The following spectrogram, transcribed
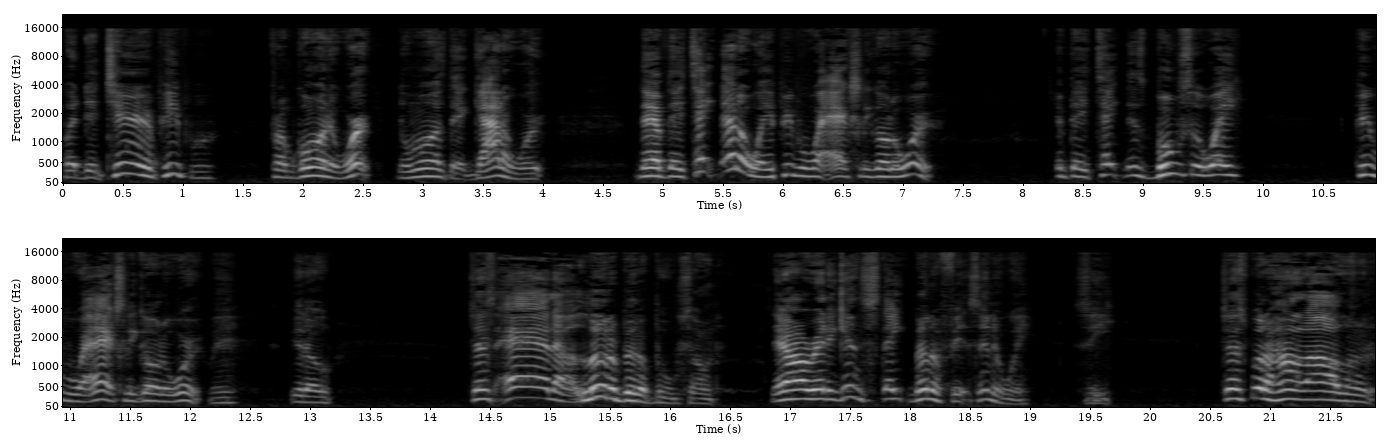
but deterring people from going to work, the ones that gotta work. Now, if they take that away, people will actually go to work. If they take this boost away, people will actually go to work, man. You know, just add a little bit of boost on it. They're already getting state benefits anyway. See, just put a hundred dollars on it.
